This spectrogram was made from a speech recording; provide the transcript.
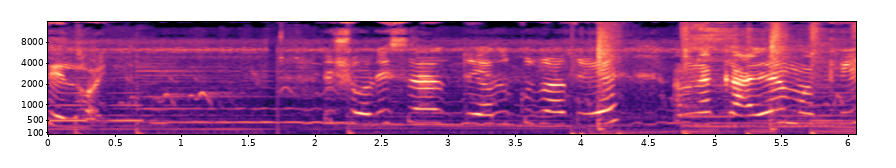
তেল হয়। এই সরিষার তেলগুলো দিয়ে আমরা গায়ে মাখি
